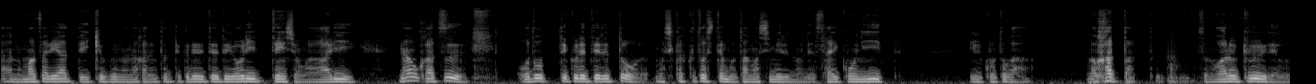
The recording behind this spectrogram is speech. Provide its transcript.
あの混ざり合って1曲の中で歌ってくれてるとよりテンションが上がりなおかつ踊ってくれてるともう視覚としても楽しめるので最高にいいということが分かったというそのワルクーレを好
